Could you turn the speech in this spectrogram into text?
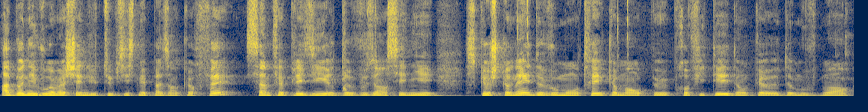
abonnez-vous à ma chaîne YouTube si ce n'est pas encore fait. Ça me fait plaisir de vous enseigner ce que je connais, de vous montrer comment on peut profiter donc euh, de mouvements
